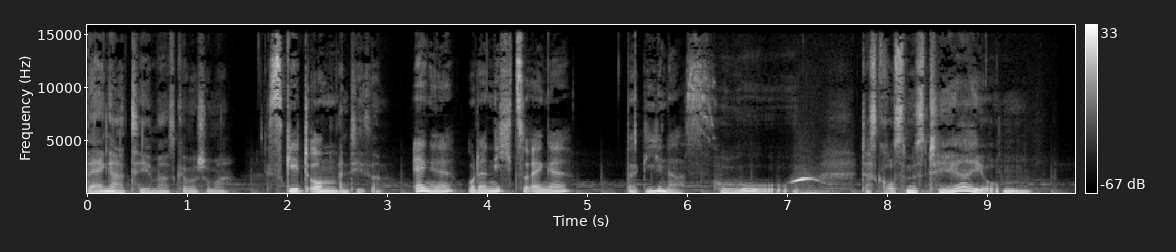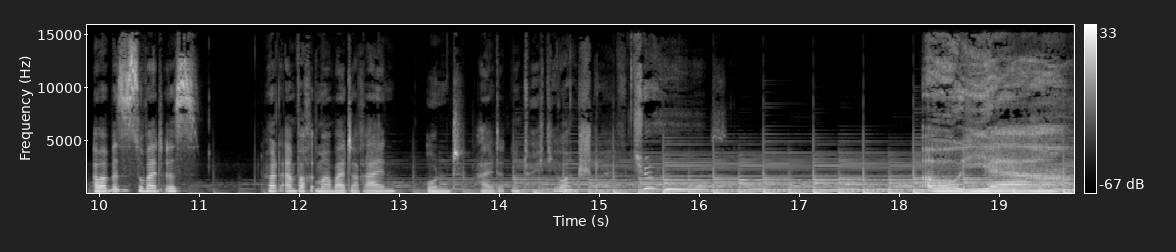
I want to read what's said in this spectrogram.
Banger-Thema. Das können wir schon mal Es geht um anteasern. enge oder nicht so enge Vaginas. Oh, das große Mysterium. Aber bis es soweit ist, hört einfach immer weiter rein und haltet natürlich die Ohren steif. Tschüss. Oh yeah.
